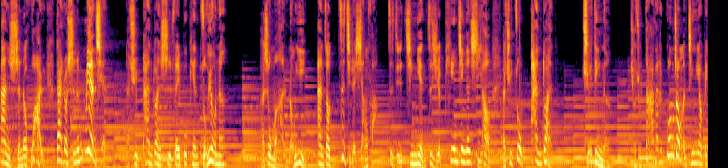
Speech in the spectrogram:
按神的话语带到神的面前来去判断是非，不偏左右呢？而是我们很容易按照自己的想法、自己的经验、自己的偏见跟喜好来去做判断、决定呢？求主大大的光照我们今天要被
